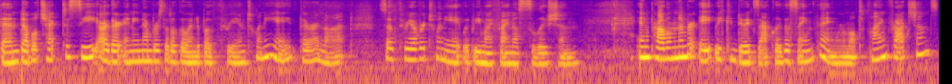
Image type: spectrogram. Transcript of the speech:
then double check to see are there any numbers that'll go into both 3 and 28. There are not. So 3 over 28 would be my final solution. In problem number 8, we can do exactly the same thing. We're multiplying fractions,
